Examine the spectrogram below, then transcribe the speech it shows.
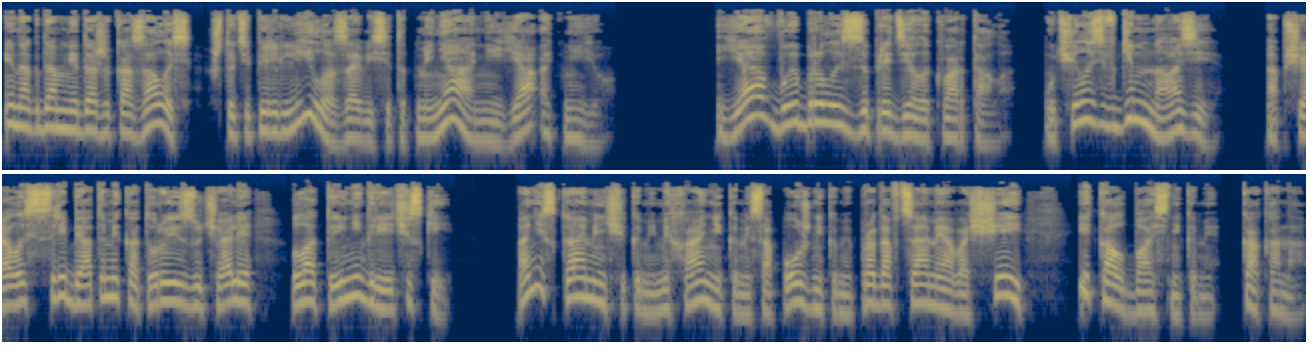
Иногда мне даже казалось, что теперь Лила зависит от меня, а не я от нее. Я выбралась за пределы квартала, училась в гимназии, общалась с ребятами, которые изучали латынь и греческий. Они с каменщиками, механиками, сапожниками, продавцами овощей и колбасниками, как она.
